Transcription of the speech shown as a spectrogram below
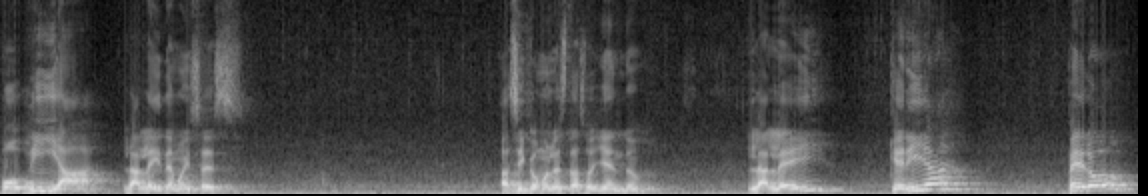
podía la ley de Moisés. Así como lo estás oyendo. La ley quería, pero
